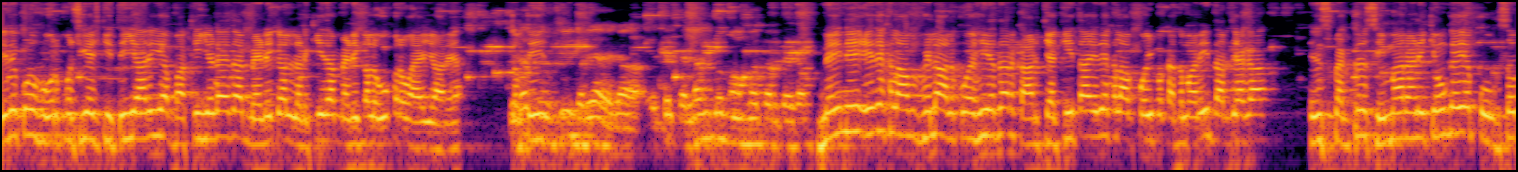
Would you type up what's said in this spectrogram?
ਇਹਦੇ ਕੋਲ ਹੋਰ ਪੁੱਛਗਿੱਛ ਕੀਤੀ ਜਾ ਰਹੀ ਆ। ਬਾਕੀ ਜਿਹੜਾ ਇਹਦਾ ਮੈਡੀਕਲ ਲੜਕੀ ਦਾ ਮੈਡੀਕਲ ਉਹ ਕਰਵਾਇਆ ਜਾ ਰਿਹਾ। ਦੋਸ਼ੀ ਫੜਿਆ ਹੈਗਾ। ਇੱਥੇ ਪਹਿਲਾਂ ਵੀ ਕੋਈ ਮਾਮਲਾ ਦਰਜ ਹੈਗਾ? ਨਹੀਂ ਨਹੀਂ ਇਹਦੇ ਖਿਲਾਫ ਫਿਲਹਾਲ ਕੋਈ ਅਸੀਂ ਇਹਦਾ ਰਿਕਾਰਡ ਚੈੱਕ ਕੀਤਾ ਇਹਦੇ ਖਿਲਾਫ ਕੋਈ ਮੁਕੱਦਮਾ ਨਹੀਂ ਦਰਜ ਹੈਗਾ। ਇੰਸਪੈਕਟਰ ਸੀਮਾ ਰਾਣੀ ਕਿਉਂਕਿ ਇਹ ਪੋਕਸੋ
